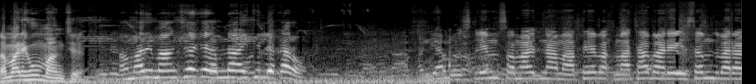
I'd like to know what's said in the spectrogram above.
તમારી શું માંગ છે? અમારી માંગ છે કે અમને અહીંથી લેકારો. મુસ્લિમ સમાજના માથે માથાભારે ઇસમ દ્વારા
